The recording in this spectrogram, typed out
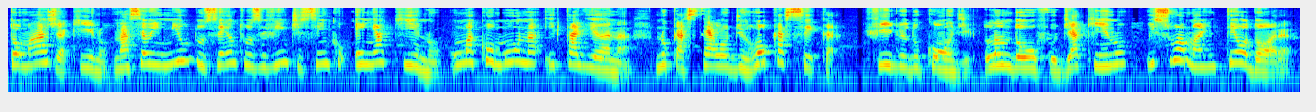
Tomás de Aquino nasceu em 1225 em Aquino, uma comuna italiana, no castelo de Roccaseca, filho do conde Landolfo de Aquino e sua mãe Teodora.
